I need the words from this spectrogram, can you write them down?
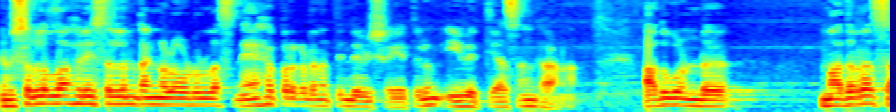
നബി സല്ലല്ലാഹു അലൈഹി തങ്ങളോടുള്ള സ്നേഹപ്രകടനത്തിന്റെ വിഷയത്തിലും ഈ വ്യത്യാസം കാണാം. അതുകൊണ്ട് മദ്രസ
